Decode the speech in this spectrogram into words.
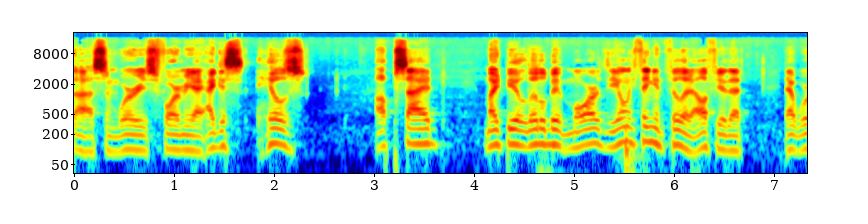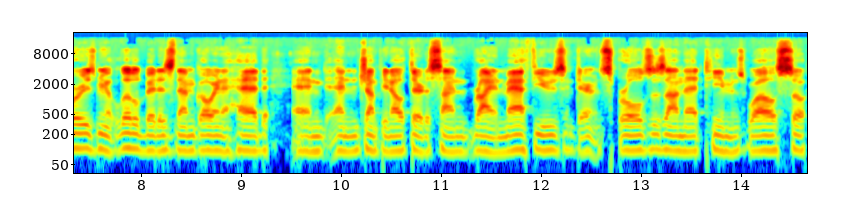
uh, some worries for me. I, I, guess Hill's upside might be a little bit more. The only thing in Philadelphia that that worries me a little bit is them going ahead and and jumping out there to sign Ryan Mathews and Darren Sproles is on that team as well. So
